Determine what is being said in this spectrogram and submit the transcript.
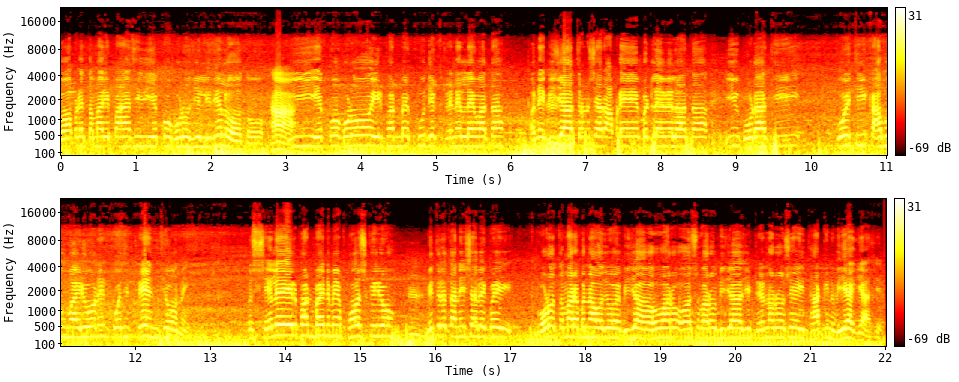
તો આપણે તમારી પાસેથી એકો ઘોડો જે લીધેલો હતો એ એકો ઘોડો ઇરફાનભાઈ ખુદ એક ટ્રેનર લાવ્યા હતા અને બીજા ત્રણ ચાર આપણે બદલાવેલા હતા. એ ઘોડાથી કોઈથી કાબુ માર્યો નહીં કોઈથી ટ્રેન થયો નહીં. તો છેલ્લે ઇરફાનભાઈને મેં ફોર્સ કર્યો. મિત્રતાના હિસાબે ભાઈ ઘોડો તમારે બનાવવો જોઈએ. બીજા અવારો અસવારો બીજા જે ટ્રેનરો છે એ થાકીને વ્યા ગયા છે.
